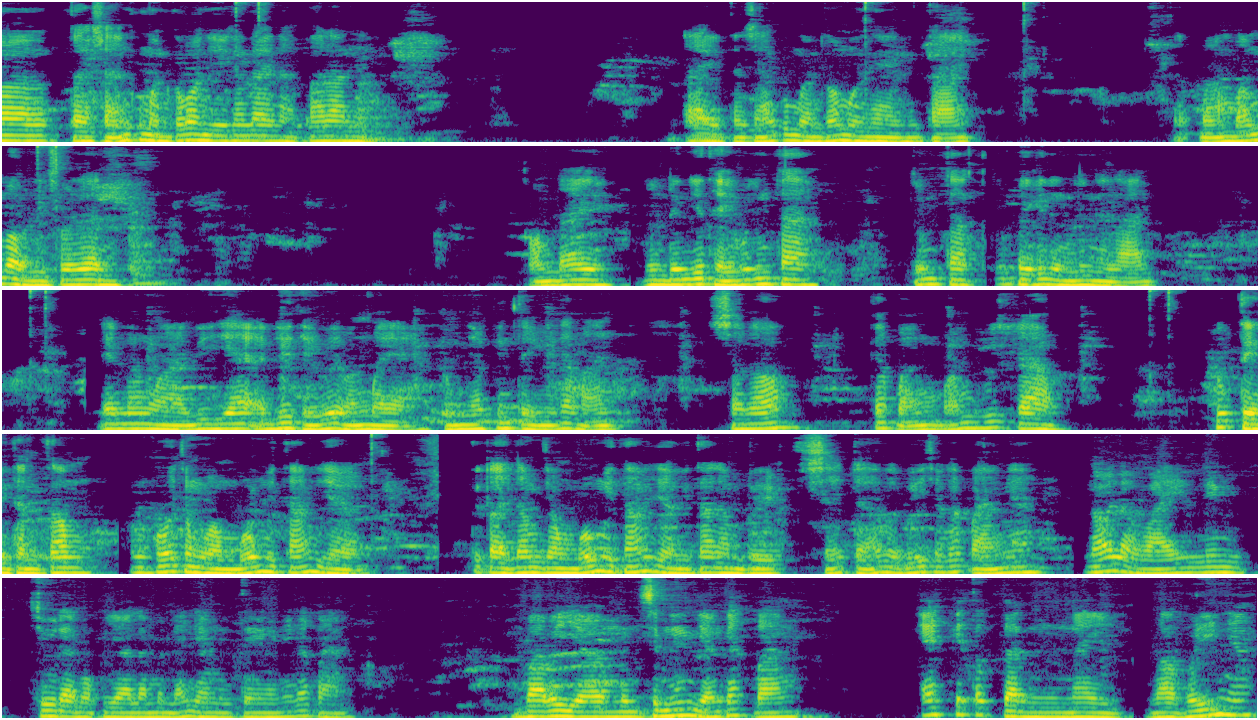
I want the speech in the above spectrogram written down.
tài sản của mình có bao nhiêu trong đây là balance này. đây, tài sản của mình có 10.000 hiện tại bạn bấm vào reference còn đây, đường link giới thiệu của chúng ta. Chúng ta copy cái đường link này lại. Đem ra ngoài đi ra em giới thiệu với bạn bè, cùng nhau kiếm tiền với các bạn. Sau đó, các bạn bấm withdraw rút tiền thành công, phân phối trong vòng 48 giờ. Tức là trong vòng 48 giờ người ta làm việc sẽ trả về ví cho các bạn nha. Nói là vậy, nhưng chưa đầy một giờ là mình đã nhận được tiền rồi nha các bạn. Và bây giờ mình xin hướng dẫn các bạn ép cái token này vào ví nhé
